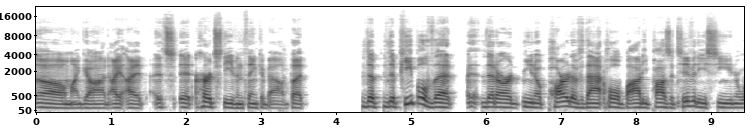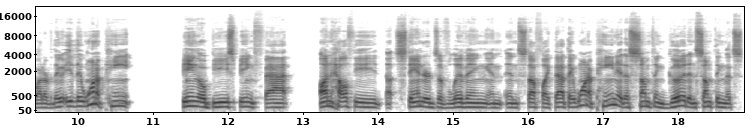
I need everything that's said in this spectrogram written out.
oh my god. I I it's it hurts to even think about, but the the people that eh, that are, you know, part of that whole body positivity scene or whatever, they they want to paint being obese, being fat unhealthy uh, standards of living and, and stuff like that. They want to paint it as something good and something that's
